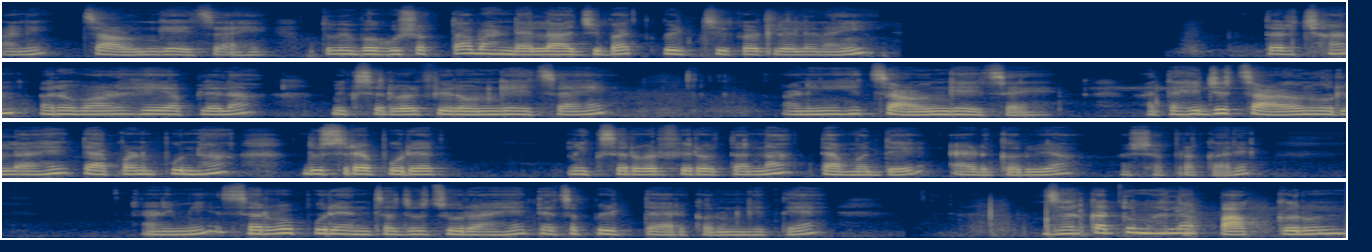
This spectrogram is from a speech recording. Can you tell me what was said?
आणि चाळून घ्यायचं आहे. तुम्ही बघू शकता भांड्याला अजिबात पीठ चिकटलेलं नाही. तर छान रवाळ हे आपल्याला मिक्सरवर फिरवून घ्यायचं आहे आणि हे चाळून घ्यायचं आहे. आता हे जे चाळून उरलं आहे ते आपण पुन्हा दुसऱ्या पुऱ्यात मिक्सरवर फिरवताना त्यामध्ये ॲड करूया अशा प्रकारे. आणि मी सर्व पुऱ्यांचा जो चुरा आहे त्याचं पीठ तयार करून घेते. आहे जर का तुम्हाला पाक करून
